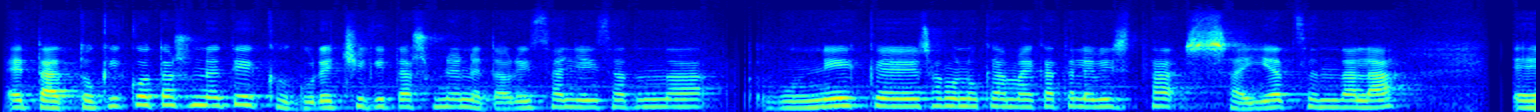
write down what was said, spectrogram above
Eta tokikotasunetik gure txikitasunen eta hori zaila izaten da, nik esango nuke amaika telebista saiatzen dela e,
